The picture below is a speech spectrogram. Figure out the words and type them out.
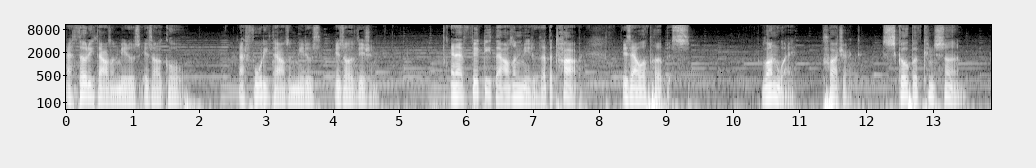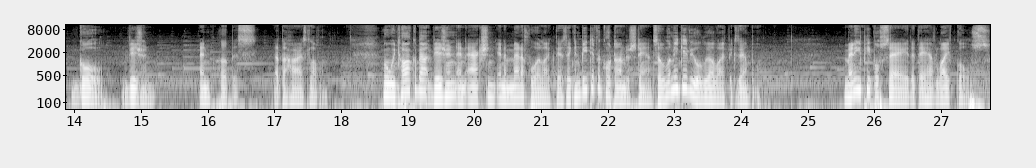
At 30,000 meters is our goal. At 40,000 meters is our vision and at 50,000 meters at the top is our purpose. Runway, project, scope of concern, goal, vision, and purpose at the highest level. When we talk about vision and action in a metaphor like this, it can be difficult to understand, so let me give you a real life example. Many people say that they have life goals,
